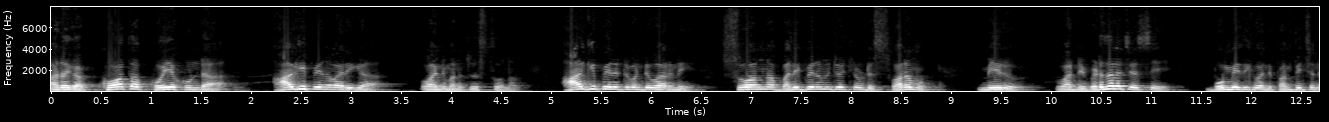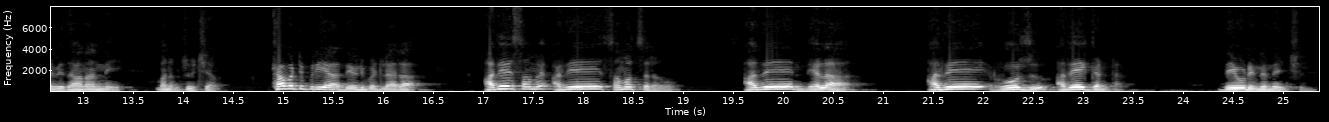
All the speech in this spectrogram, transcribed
అనగా కోత కోయకుండా ఆగిపోయిన వారిగా వారిని మనం చూస్తున్నాం ఆగిపోయినటువంటి వారిని సువర్ణ బలిపీన నుంచి వచ్చినటువంటి స్వరము మీరు వారిని విడుదల చేసి భూమి మీదకి వారిని పంపించిన విధానాన్ని మనం చూచాం. కాబట్టి ప్రియ దేవుని బిడ్డలారా అదే సమయ అదే సంవత్సరం అదే నెల అదే రోజు అదే గంట దేవుడి నిర్ణయించింది.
